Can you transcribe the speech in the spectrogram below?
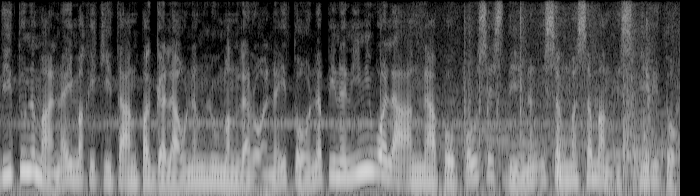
Dito naman ay makikita ang paggalaw ng lumang laruan na ito na pinaniniwala ang napoposes din ng isang masamang espiritu.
